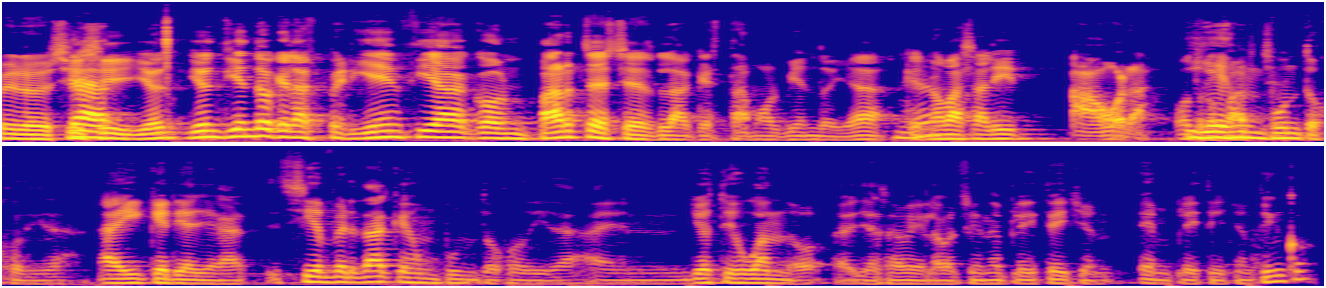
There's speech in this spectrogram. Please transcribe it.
Pero sí, Ya. sí. Yo, yo entiendo que la experiencia con parches es la que estamos viendo ya. Que Ya. no va a salir ahora. Otro Y es un punto jodida. Ahí quería llegar. Sí es verdad que es un punto jodida. En- yo estoy jugando, eh, ya sabéis, la versión de PlayStation en PlayStation 5.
